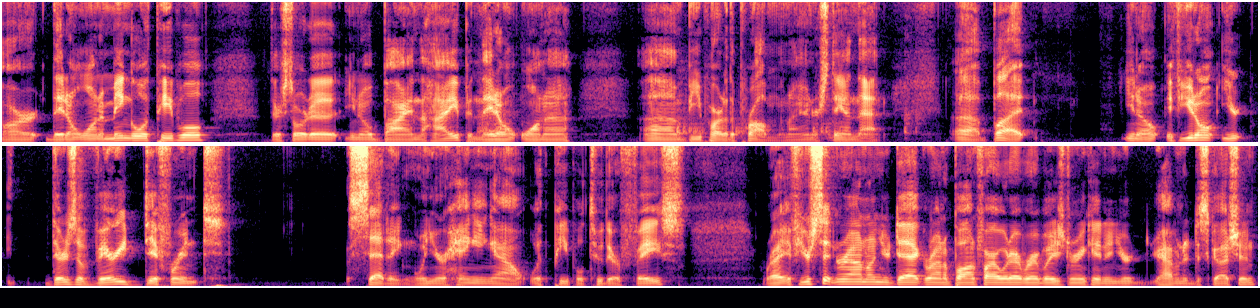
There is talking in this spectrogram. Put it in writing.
are they don't want to mingle with people. They're sort of you know buying the hype and they don't want to um, be part of the problem, and I understand that. Uh, but you know, if you don't, you're there's a very different setting when you're hanging out with people to their face, right? If you're sitting around on your deck around a bonfire, whatever, everybody's drinking and you're, you're having a discussion,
